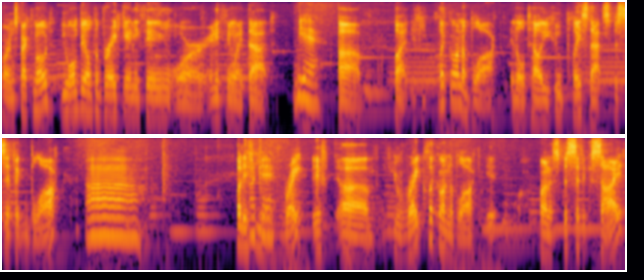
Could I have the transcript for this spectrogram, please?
for inspect mode. You won't be able to break anything or anything like that. Yeah. Um, but if you click on a block, it'll tell you who placed that specific block. Ah. But if Okay. you right if um, if you right click on the block, it on a specific side,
